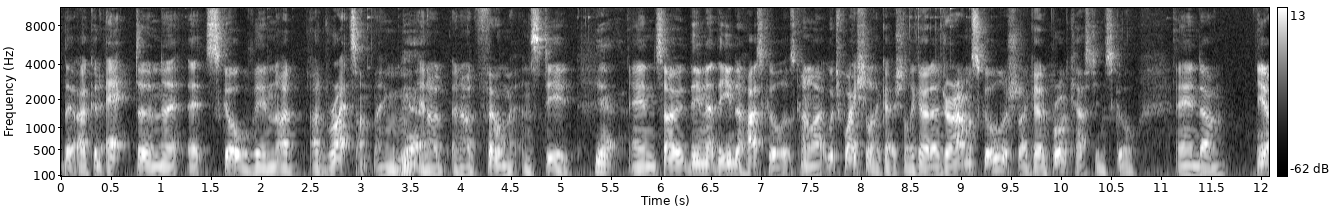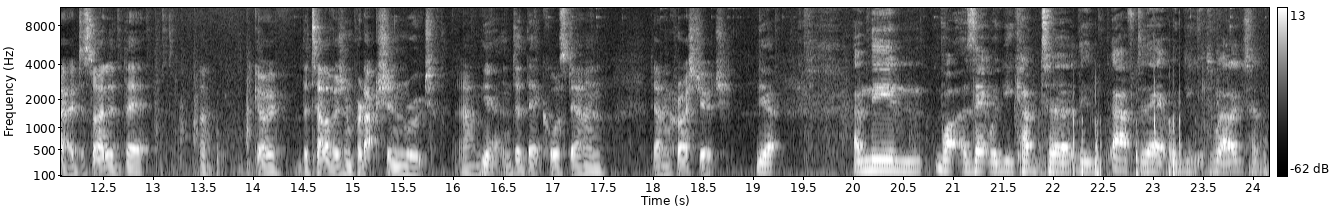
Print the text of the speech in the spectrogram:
that I could act in at, at school, then I'd, I'd write something Yeah. and I'd and I'd film it instead. Yeah. And so then at the end of high school, it was kind of like, which way shall I go? Shall I go to drama school or should I go to broadcasting school? And um, yeah, I decided that I'd go the television production route. Um, Yeah. And did that course down in down in Christchurch. Yeah. And then what is that when you come to the after that when you get to Wellington?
